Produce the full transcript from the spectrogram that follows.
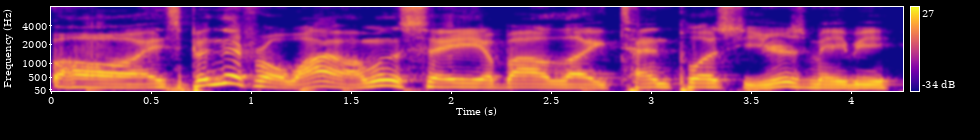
oh, it's been there for a while. I want to say about like ten plus years, maybe,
